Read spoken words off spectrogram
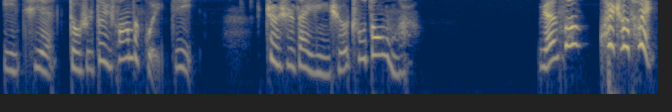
一切都是对方的诡计，这是在引蛇出洞啊！元芳，快撤退！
